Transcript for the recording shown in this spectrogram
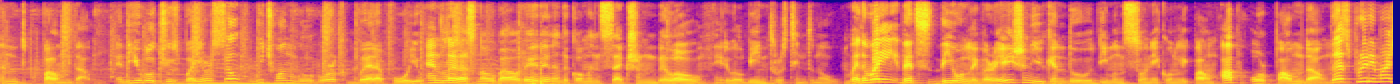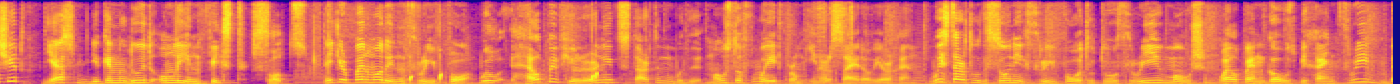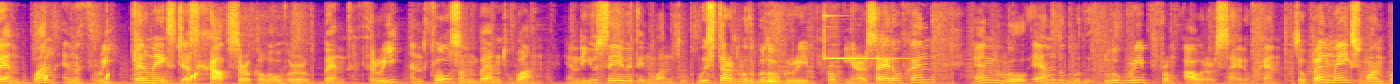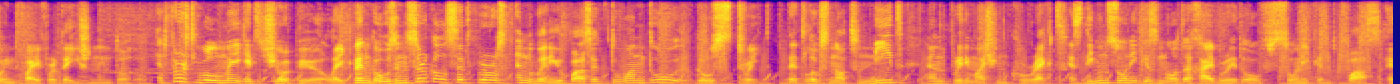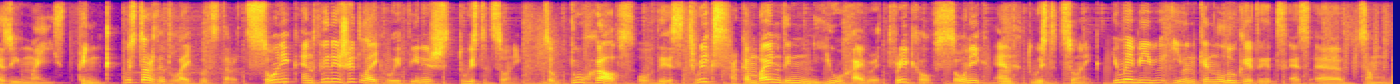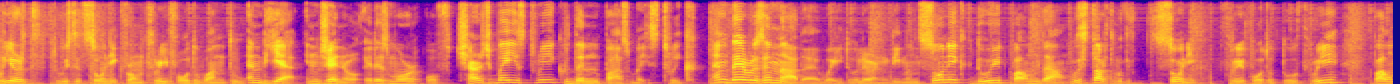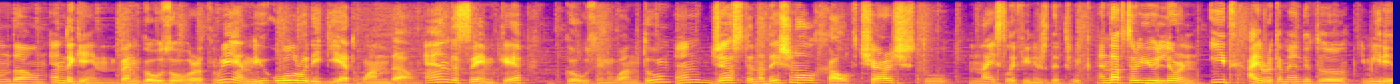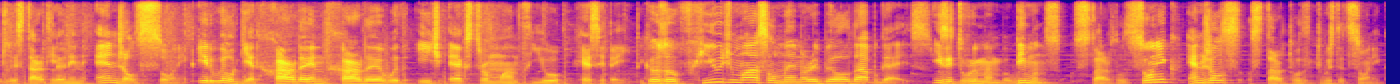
and palm down. And you will choose by yourself which one will work better for you and let us know about it in the comment section below, it will be interesting to know. By the way, that's the only variation, you can do Demon Sonic only palm up or palm down. That's pretty much it, yes, you can do it only in fixed slots. Take your pen mode in 3-4, will help if you learn it starting with most of weight from inner side of your hand. We start with Sonic 3-4 to 2-3 motion, while pen goes behind 3, bend 1 and 3. Pen makes just half circle over bend 3 and falls on bend 1, and you save it in 1-2. We start with blue grip from inner side of hand and will end with blue grip from outer side of hand. So pen makes 1.5 rotation in total. At first you will make it choppier, uh, like pen goes in circles at first and when you pass it to 1-2 goes straight. That looks not neat and pretty much incorrect, as Demon Sonic is not a hybrid of Sonic and Pass as you may think. We started like we start Sonic and finish it like we finish Twisted Sonic. So two halves of these tricks are combined in new hybrid trick of Sonic and Twisted Sonic. You may be even can look at it as uh, some weird Twisted Sonic from 3-4 to 1-2. And yeah, in general, it is more of charge-based trick than pass-based trick. And there is another way to learn Demon Sonic, do it palm down. We start with Sonic 3, 4 to 2, 3, palm down, and again, pen goes over 3 and you already get 1 down. And the same cap goes in 1, 2, and just an additional half charge to nicely finish the trick. And after you learn it, I recommend you to immediately start learning Angel's Sonic. It will get harder and harder with each extra month you hesitate, because of huge muscle memory build up, guys. Easy to remember, demons start with Sonic, angels start with Twisted Sonic.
